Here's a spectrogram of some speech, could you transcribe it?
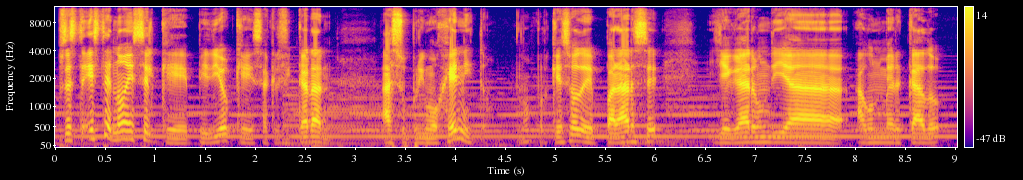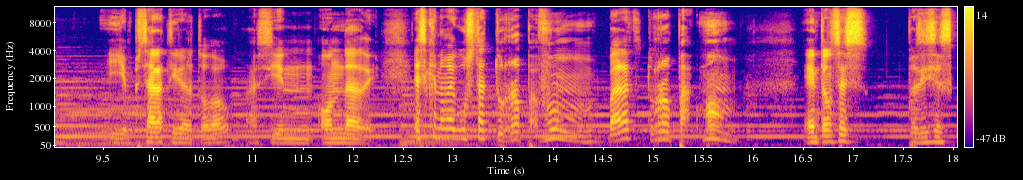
Pues este, este no es el que pidió que sacrificaran a su primogénito, ¿no? Porque eso de pararse llegar un día a un mercado y empezar a tirar todo así en onda de es que no me gusta tu ropa, ¡Bum! barata tu ropa, ¡Bum! entonces pues dices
